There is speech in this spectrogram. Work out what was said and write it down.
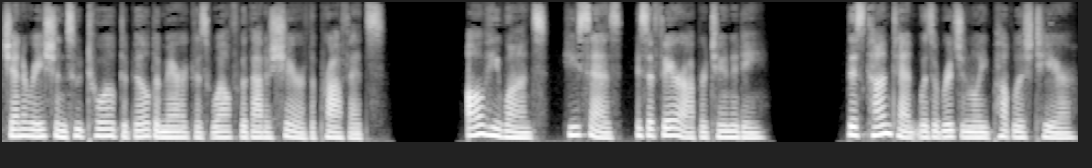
generations who toiled to build America's wealth without a share of the profits. All he wants, he says, is a fair opportunity. This content was originally published here.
